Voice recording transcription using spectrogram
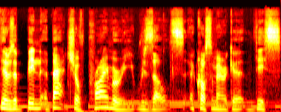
There's been a batch of primary results across America this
